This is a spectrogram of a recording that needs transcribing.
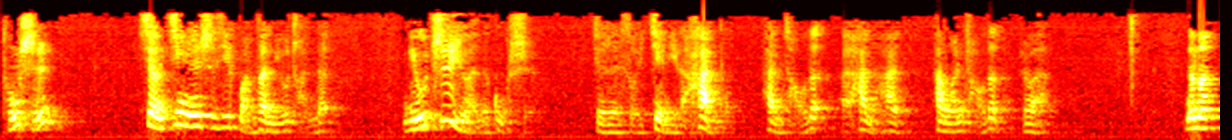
同时，像金元时期广泛流传的。刘知远的故事，就是所谓建立了汉的汉朝的，呃汉汉汉王朝的，是吧？那么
